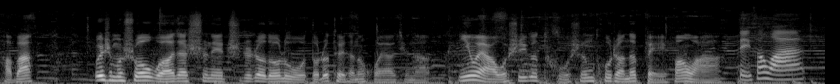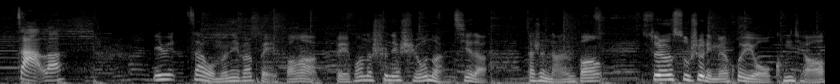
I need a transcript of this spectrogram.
好吧，为什么说我要在室内吃着热多卤、抖着腿才能活下去呢？因为啊，我是一个土生土长的北方娃。北方娃咋了？因为在我们那边北方啊，北方的室内是有暖气的，但是南方虽然宿舍里面会有空调，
